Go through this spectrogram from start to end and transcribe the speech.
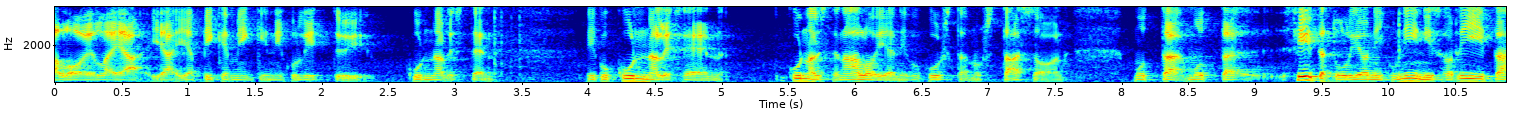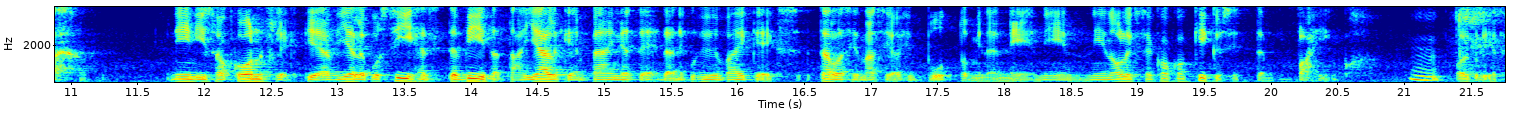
aloilla ja, ja, ja pikemminkin niin kuin liittyi kunnallisten, niin kuin kunnalliseen, kunnallisten alojen niin kuin kustannustasoon. Mutta, mutta siitä tuli jo niin, kuin niin iso riita, niin iso konflikti ja vielä kun siihen sitten viitataan jälkeenpäin ja tehdään niin kuin hyvin vaikeiksi tällaisiin asioihin puuttuminen, niin, niin, niin oliko se koko kiky sitten vahinkoa? Mm. Oliko virhe?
